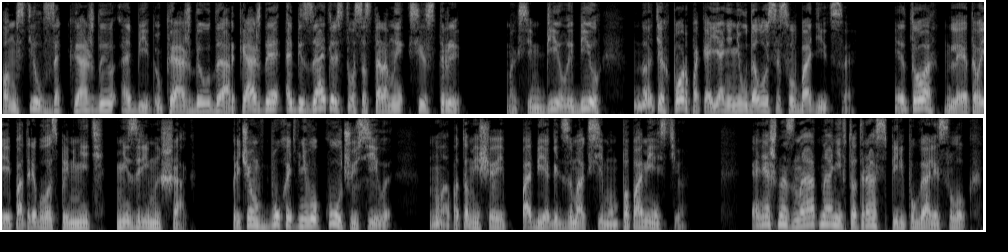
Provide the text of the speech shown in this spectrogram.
Он мстил за каждую обиду, каждый удар, каждое обязательство со стороны сестры. Максим бил и бил до тех пор, пока Яне не удалось освободиться. И то для этого ей потребовалось применить незримый шаг. Причем вбухать в него кучу силы, ну а потом еще и побегать за Максимом по поместью. Конечно, знатно они в тот раз перепугали слуг,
